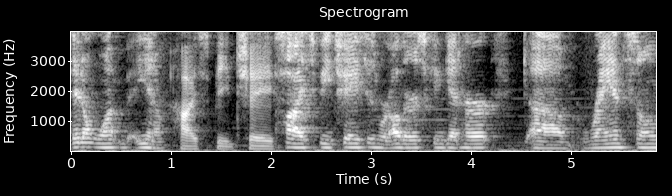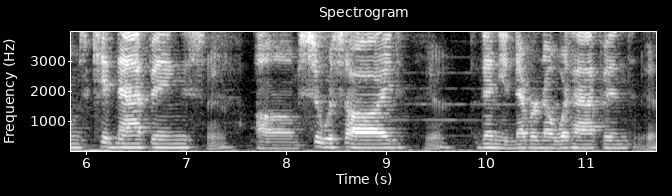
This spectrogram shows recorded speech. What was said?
they don't want, you know, High speed chase. high speed chases where others can get hurt, um, ransoms, kidnappings, Yeah. um, suicide. Yeah. Then you never know what happened. Yeah.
